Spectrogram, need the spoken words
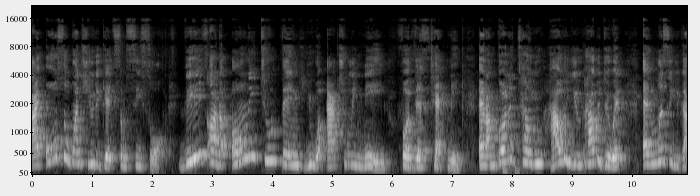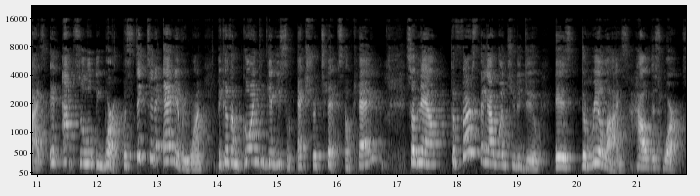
I also want you to get some sea salt. These are the only two things you will actually need for this technique. And I'm going to tell you how to use, how to do it and listen, you guys, it absolutely worked. But stick to the end, everyone, because I'm going to give you some extra tips, okay? So now, the first thing I want you to do is to realize how this works.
